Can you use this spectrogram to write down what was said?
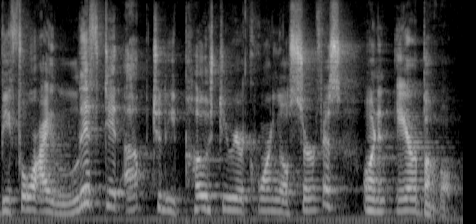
before I lift it up to the posterior corneal surface on an air bubble.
